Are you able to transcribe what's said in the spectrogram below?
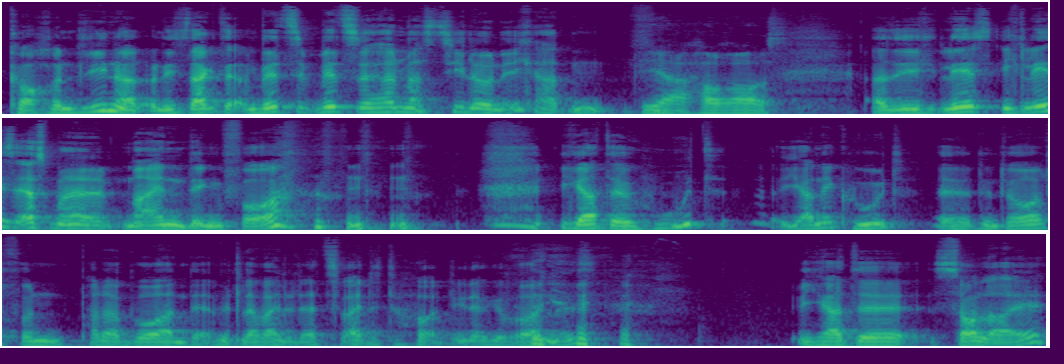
Koch und Lienhardt. Und ich sagte, willst, willst du hören, was Thilo und ich hatten? Ja, hau raus. Also ich lese, ich lese erstmal mein Ding vor. ich hatte Hut, Yannick Hut, äh, den Torwart von Paderborn, der mittlerweile der zweite Torwart wieder geworden ist. ich hatte Solai,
